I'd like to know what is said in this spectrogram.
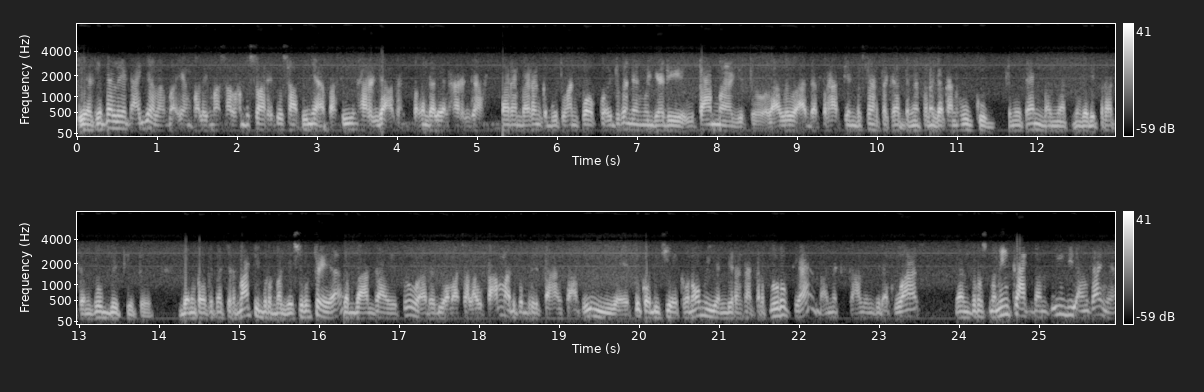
Ya kita lihat aja lah Mbak yang paling masalah besar itu saat ini apa sih? Harga kan? Pengendalian harga. Barang-barang kebutuhan pokok itu kan yang menjadi utama gitu. Lalu ada perhatian besar terkait dengan penegakan hukum. Kemudian banyak menjadi perhatian publik gitu dan kalau kita cermati berbagai survei ya, lembaga itu ada dua masalah utama di pemerintahan saat ini, yaitu kondisi ekonomi yang dirasa terpuruk ya, banyak sekali yang tidak puas, dan terus meningkat dan tinggi angkanya.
